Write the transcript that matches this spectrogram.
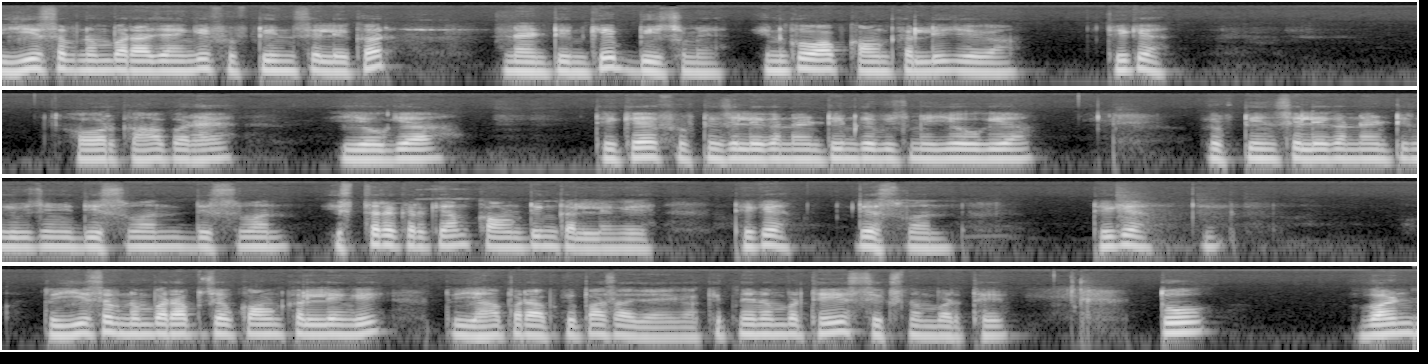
तो ये सब नंबर आ जाएँगे फिफ्टीन से लेकर नाइनटीन के बीच में। इनको आप काउंट कर लीजिएगा, ठीक है? और कहाँ पर है? ये हो गया, ठीक है? फिफ्टीन से लेकर नाइनटीन के बीच में ये हो गया। फिफ्टीन से लेकर नाइनटीन के बीच में दिस वन दिस वन इस तरह करके हम काउंटिंग कर लेंगे, ठीक है? दिस वन ठीक है? तो ये सब नंबर आप जब काउंट कर लेंगे तो यहाँ पर आपके पास आ जाएगा। कितने नंबर थे? सिक्स नंबर थे। तो वन,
